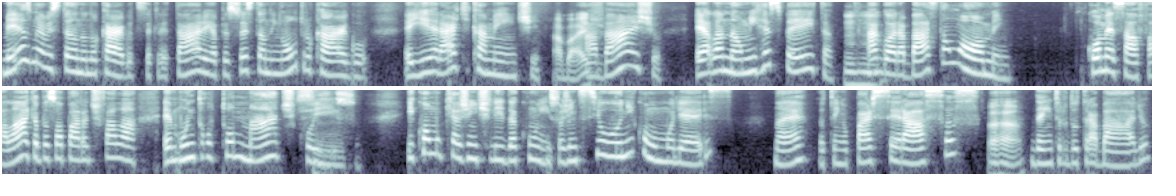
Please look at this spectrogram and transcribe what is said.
Mesmo eu estando no cargo de secretária e a pessoa estando em outro cargo é, hierarquicamente Abaixo. abaixo, ela não me respeita. Uhum. Agora, basta um homem começar a falar que a pessoa para de falar. É muito automático Sim. isso. E como que a gente lida com isso? A gente se une como mulheres, né? Eu tenho parceiraças Aham. dentro do trabalho.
